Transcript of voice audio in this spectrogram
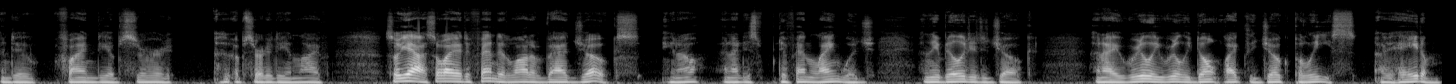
and to find the absurd absurdity in life. So yeah, so I defended a lot of bad jokes, you know, and I just defend language and the ability to joke. And I really, really don't like the joke police. I hate them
